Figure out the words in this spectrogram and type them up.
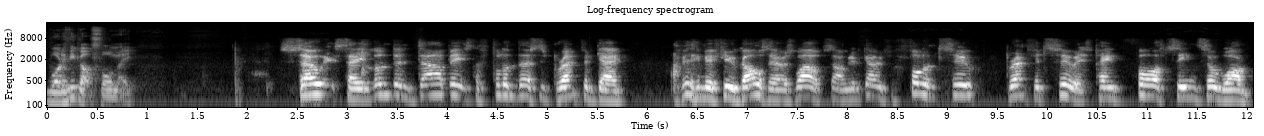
What have you got for me? So it's a London derby. It's the Fulham versus Brentford game. I think there can be a few goals there as well. So I'm going to be going for Fulham two, Brentford two, and it's paying fourteen to one.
